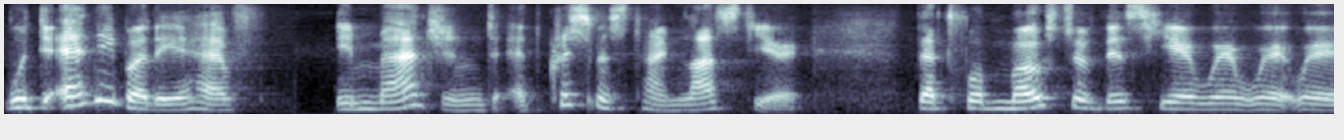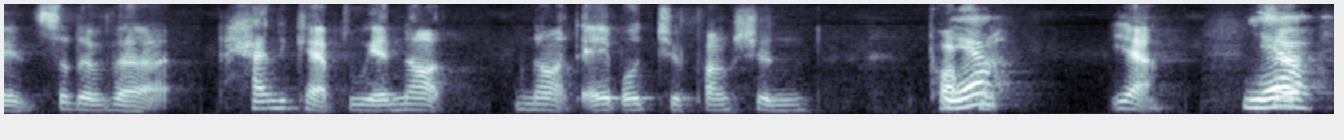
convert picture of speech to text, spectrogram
would anybody have imagined at christmas time last year that for most of this year we're, we're, we're sort of uh, handicapped we're not not able to function properly? Yeah. Yeah yeah. So,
